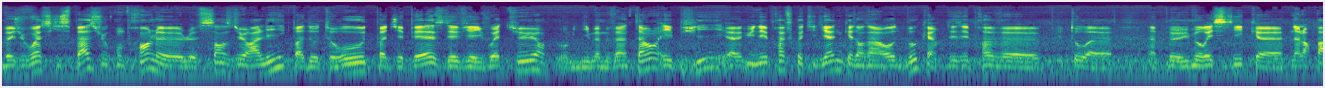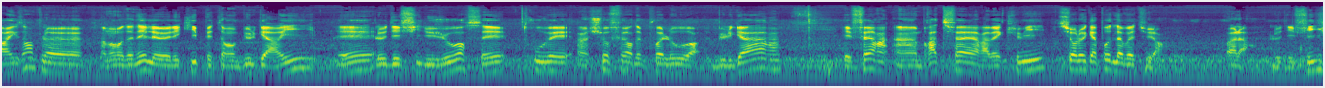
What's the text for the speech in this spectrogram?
ben, je vois ce qui se passe, je comprends le, sens du rallye. Pas d'autoroute, pas de GPS, des vieilles voitures, au minimum 20 ans. Et puis euh, une épreuve quotidienne qui est dans un roadbook, des épreuves euh, plutôt euh, un peu humoristiques. euh. Alors par exemple, euh, à un moment donné, l'équipe est en Bulgarie et le défi du jour, c'est trouver un chauffeur de poids lourd bulgare et faire un, bras de fer avec lui sur le capot de la voiture. Voilà, le défi.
